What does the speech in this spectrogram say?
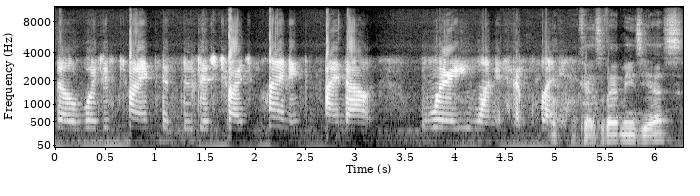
So we're just trying to do discharge planning to find out where you wanted her placed. Okay, so that means yes?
